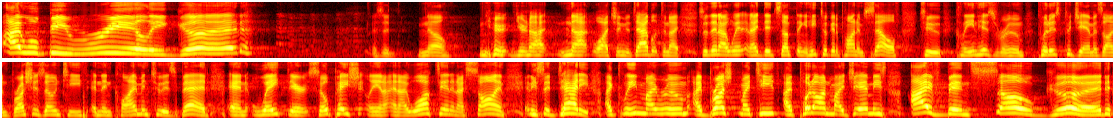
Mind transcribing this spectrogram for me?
I will be really good. I said, No. You're, you're not, not watching the tablet tonight. So then I went and I did something, and he took it upon himself to clean his room, put his pajamas on, brush his own teeth, and then climb into his bed and wait there so patiently. And I, and I walked in and I saw him, and he said, Daddy, I cleaned my room, I brushed my teeth, I put on my jammies. I've been so good.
